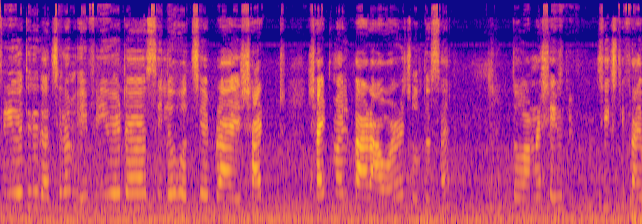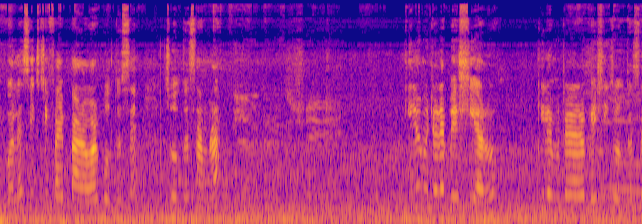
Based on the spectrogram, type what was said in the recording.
ফ্রিওয়ে থেকে যাচ্ছিলাম, এই ফ্রিওয়েটা ছিল হচ্ছে প্রায় ষাট ষাট মাইল পার আওয়ার চলতেছে। তো আমরা সেই সিক্সটি ফাইভ বলে সিক্সটি ফাইভ পার আওয়ার বলতেছে। চলতেছে আমরা কিলোমিটারে বেশি আরও, কিলোমিটার আরও বেশি চলতেছে।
